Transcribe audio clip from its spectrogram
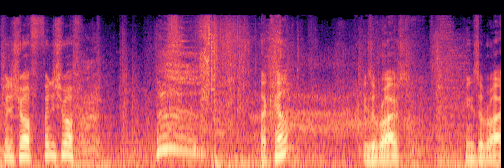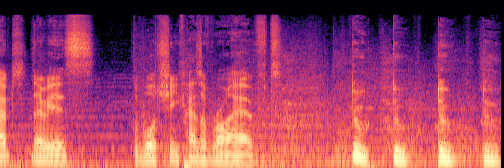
Finish him off, finish him off. that count? He's arrived. He's arrived. There he is. The war chief has arrived. Do, do, do, do.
